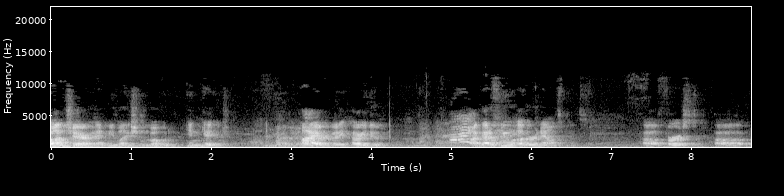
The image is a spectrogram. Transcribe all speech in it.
Con chair emulation mode engage. Hi everybody, how are you doing? I've got a few other announcements. Uh, first, uh,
